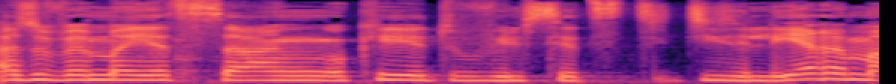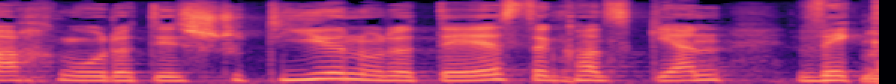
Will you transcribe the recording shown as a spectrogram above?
Also wenn wir jetzt sagen, okay, du willst jetzt diese Lehre machen oder das studieren oder das, dann kannst du gern wechseln.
